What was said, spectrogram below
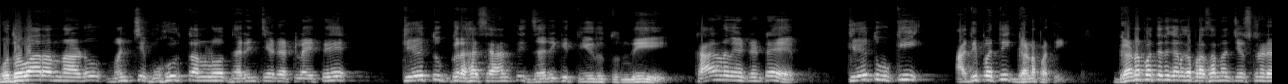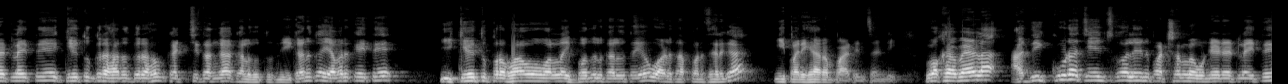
బుధవారం నాడు మంచి ముహూర్తంలో ధరించేటట్లయితే కేతుగ్రహ శాంతి జరిగి తీరుతుంది. కారణం ఏంటంటే కేతువుకి అధిపతి గణపతి. గణపతిని కనుక ప్రసన్నం చేసుకునేటట్లయితే కేతుగ్రహ అనుగ్రహం ఖచ్చితంగా కలుగుతుంది. కనుక ఎవరికైతే ఈ కేతు ప్రభావం వల్ల ఇబ్బందులు కలుగుతాయో వాళ్ళు తప్పనిసరిగా ఈ పరిహారం పాటించండి. ఒకవేళ అది కూడా చేయించుకోలేని పక్షంలో ఉండేటట్లయితే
